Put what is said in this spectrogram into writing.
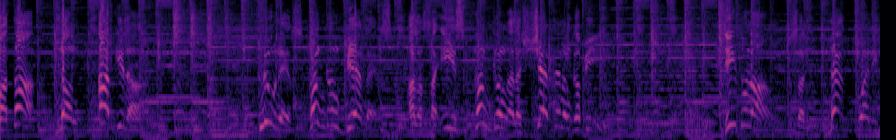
Mata ng Agila. Lunes hanggang Biyernes, alas 6 hanggang alas 7 ng gabi. Dito lang sa Net 25.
